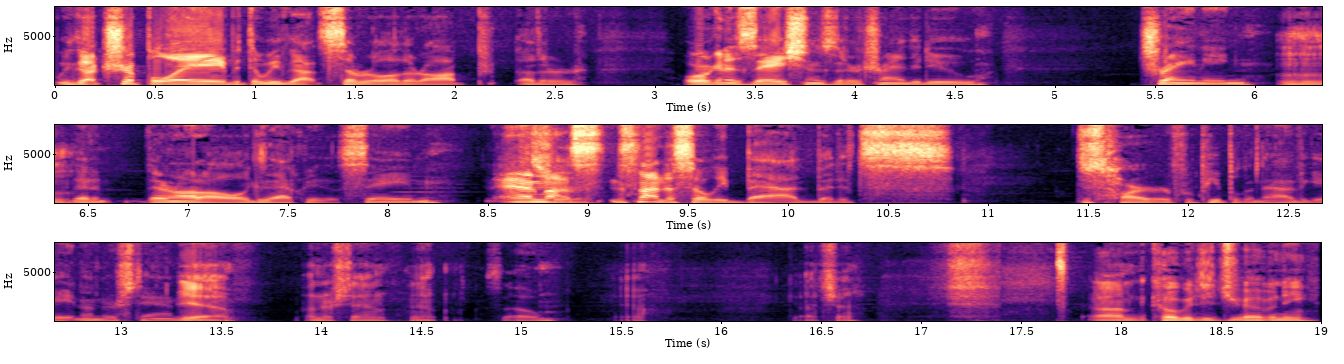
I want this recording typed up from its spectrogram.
We've got AAA, but then we've got several other op, other organizations that are trying to do training. That they're not all exactly the same, and I'm not. It's not necessarily bad, but it's just harder for people to navigate and understand. yeah understand yeah So Yeah. Gotcha. Um, Kobe, did you have any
